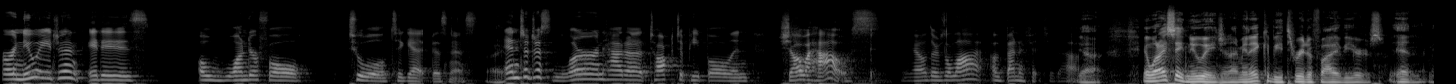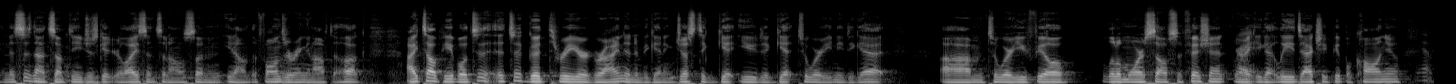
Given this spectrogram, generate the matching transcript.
For a new agent, it is a wonderful tool to get business Right. and to just learn how to talk to people and show a house. You know, there's a lot of benefit to that. yeah. And when I say new agent, I mean it could be three to five years in. I mean, this is not something you just get your license and all of a sudden, you know, the phones are ringing off the hook. I tell people it's a, it's a good three year grind in the beginning just to get you to get to where you need to get, um, to where you feel a little more self sufficient. Right? Right. You got leads, actually people calling you. Yep.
